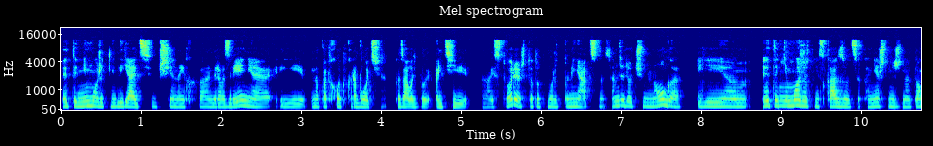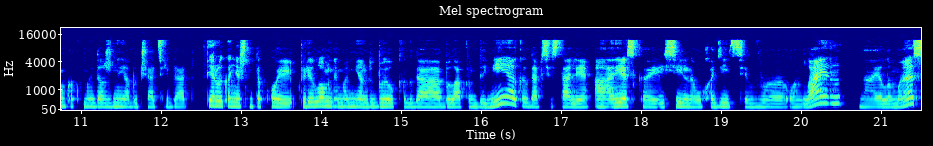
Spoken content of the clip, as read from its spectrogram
Это не может не влиять вообще на их а, мировоззрение и на подход к работе. Казалось бы, IT-история, а, что тут может поменяться? На самом деле очень много, и это не может не сказываться, конечно же, на том, как мы должны обучать ребят. Первый, конечно, такой переломный момент был, когда была пандемия, когда все стали а, резко и сильно уходить в онлайн, на LMS,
